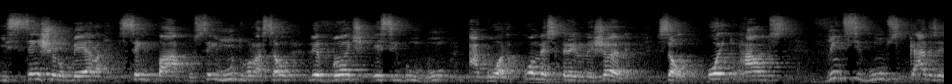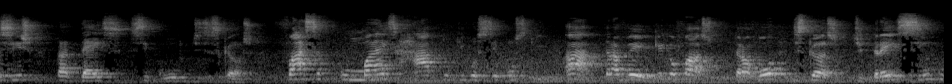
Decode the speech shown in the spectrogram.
E sem chorumela, sem papo, sem muita enrolação, levante esse bumbum agora. Como é esse treino, Alexandre? São 8 rounds, 20 segundos cada exercício para 10 segundos de descanso. Faça o mais rápido que você conseguir. Ah, travei, o que, que eu faço? Travou, descanso de 3, 5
